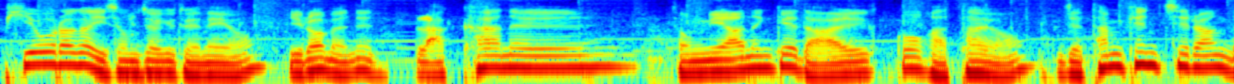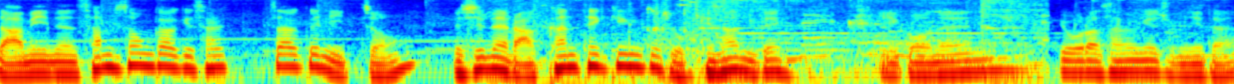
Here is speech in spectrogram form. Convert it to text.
피오라가 이성작이 되네요. 이러면은 라칸을 정리하는 게 나을 것 같아요. 이제 탐켄치랑 나미는 삼성각이 살짝은 있죠. 대신에 라칸 탱킹도 좋긴 한데 이거는 피오라 사용해 줍니다.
